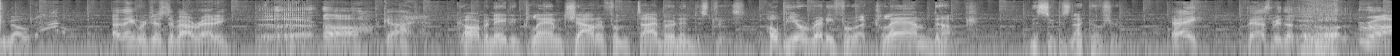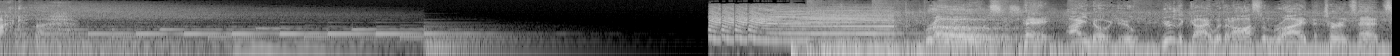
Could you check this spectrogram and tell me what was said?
you know. I think we're just about ready. oh, God. Carbonated clam chowder from Tyburn Industries. Hope you're ready for a clam dunk. The soup is not kosher. Hey, pass me the rock. Hey, I know you. You're the guy with an awesome ride that turns heads.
